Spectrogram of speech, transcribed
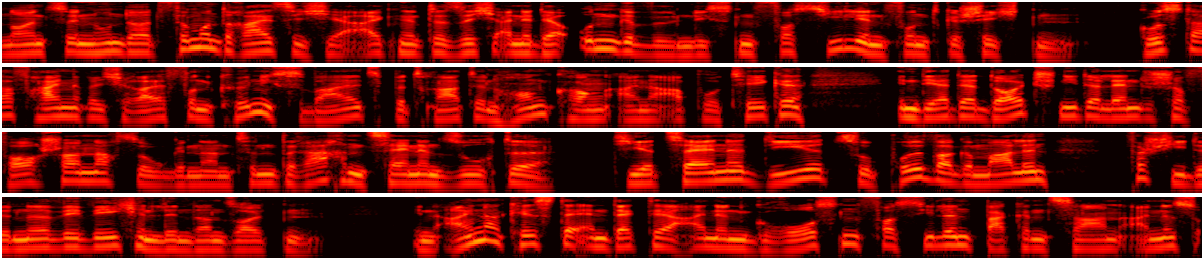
1935 ereignete sich eine der ungewöhnlichsten Fossilienfundgeschichten. Gustav Heinrich Ralf von Königswald betrat in Hongkong eine Apotheke, in der der deutsch-niederländische Forscher nach sogenannten Drachenzähnen suchte. Tierzähne, die, zu Pulver gemahlen, verschiedene Wehwehchen lindern sollten. In einer Kiste entdeckte er einen großen fossilen Backenzahn eines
